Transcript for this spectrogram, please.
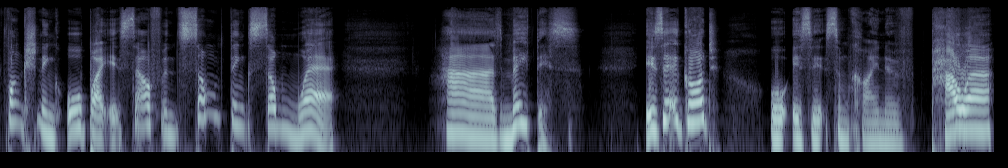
functioning all by itself, and something somewhere has made this. Is it a god or is it some kind of power?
